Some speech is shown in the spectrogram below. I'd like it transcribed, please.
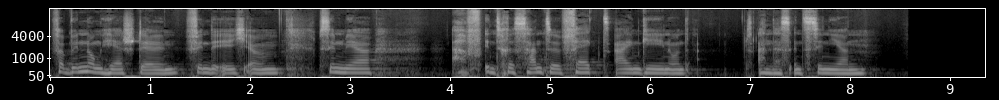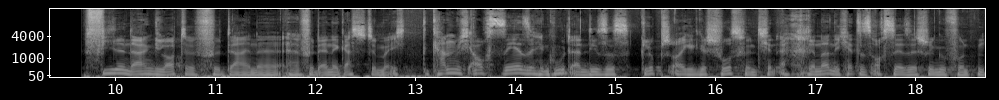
Verbindung herstellen, finde ich. Ähm, bisschen mehr auf interessante Facts eingehen und anders inszenieren. Vielen Dank, Lotte, für deine, äh, für deine Gaststimme. Ich kann mich auch sehr, sehr gut an dieses glubschäugige Schoßhündchen erinnern. Ich hätte es auch sehr, sehr schön gefunden,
